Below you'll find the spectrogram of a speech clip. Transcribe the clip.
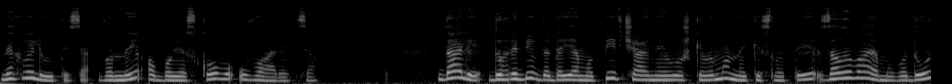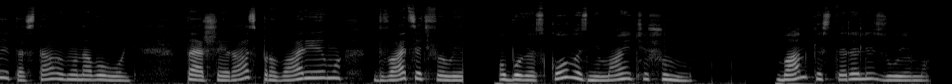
Не хвилюйтеся, вони обов'язково уваряться. Далі до грибів додаємо пів чайної ложки лимонної кислоти, заливаємо водою та ставимо на вогонь. Перший раз проварюємо 20 хвилин, обов'язково знімаючи шуму. Банки стерилізуємо.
